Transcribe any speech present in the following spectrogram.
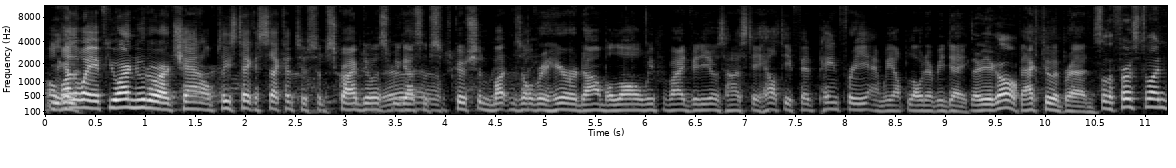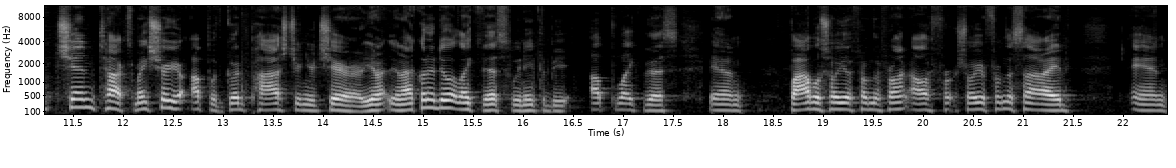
Oh, You're by the way, if you are new to our channel, please take a second to subscribe to us. We got some subscription buttons over here or down below. We provide videos on how to stay healthy, fit, pain-free, and we upload every day. There you go. Back to it, Brad. So the first one, chin tucks. Make sure you're up with good posture in your chair. You're not, you're not going to do it like this. We need to be up like this. And Bob will show you from the front. I'll show you from the side. And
